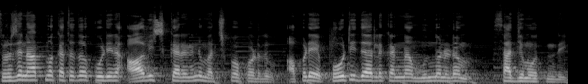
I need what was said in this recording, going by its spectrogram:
సృజనాత్మకతతో కూడిన ఆవిష్కరణని మర్చిపోకూడదు. అప్పుడే పోటీదారుల కన్నా ముందుండడం సాధ్యమవుతుంది.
